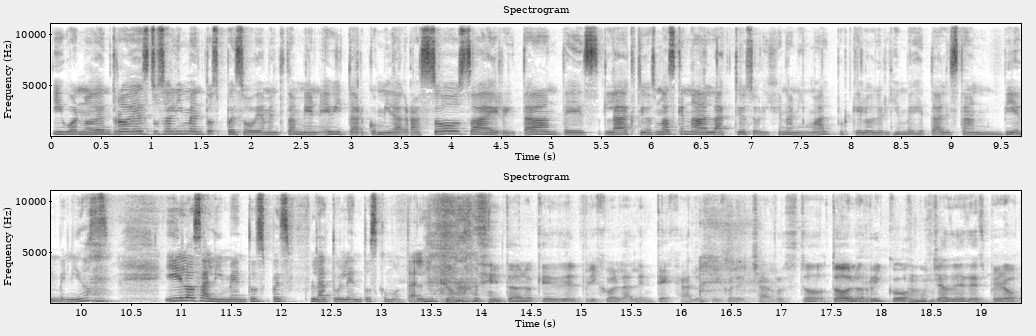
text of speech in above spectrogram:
Y bueno, dentro de estos alimentos, pues obviamente también evitar comida grasosa, irritantes, lácteos, más que nada lácteos de origen animal, porque los de origen vegetal están bienvenidos. y los alimentos, pues flatulentos como tal. sí, todo lo que es el frijol, la lenteja, los frijoles charros, todo, todo lo rico muchas veces, pero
